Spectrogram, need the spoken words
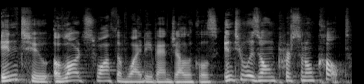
into a large swath of white evangelicals into his own personal cult.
